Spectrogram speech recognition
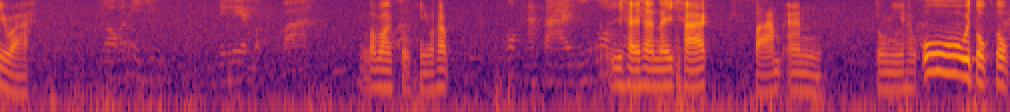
นี่หว่างอมันนี่ยิงยิงเรียบแบบว่าระวังตกหิวครับ อ้อขาตายนี้อ้ออีไททานไนชาร์กสามอัน ตรงนี้ครับอู้ยตกตก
